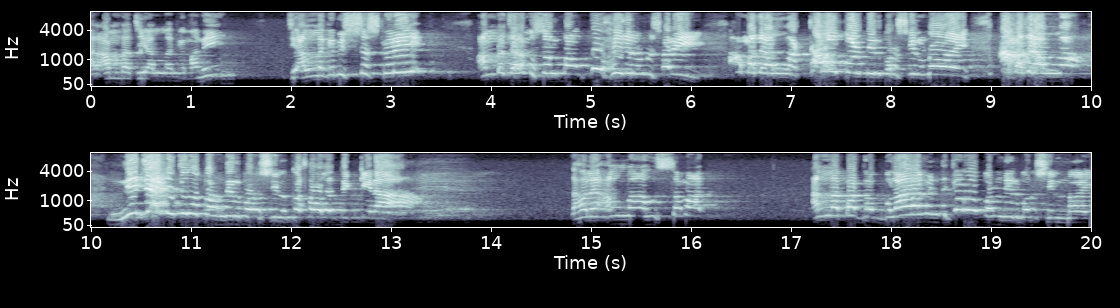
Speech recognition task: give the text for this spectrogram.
আর আমরা যে আল্লাহকে মানি, যে আল্লাহকে বিশ্বাস করি, আমরা যারা মুসলমান, তৌহিদের অনুসারী, আমাদের আল্লাহ কারও উপর নির্ভরশীল নয়, আমাদের আল্লাহ নিজে নিজের উপর নির্ভরশীল, কথা বলে ঠিক কিনা? তাহলে আল্লাহ সামাদ, আল্লাহ পাক রব্বুল আলামিন কারও উপর নির্ভরশীল নয়,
